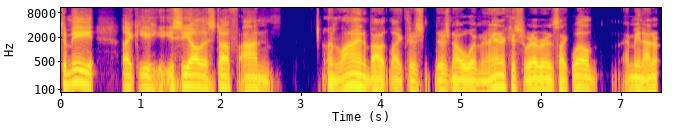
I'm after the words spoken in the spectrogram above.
to me, like you you see all this stuff on online about like there's there's no women anarchists or whatever. It's like, well, I mean, I don't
